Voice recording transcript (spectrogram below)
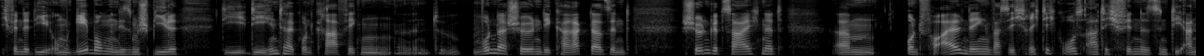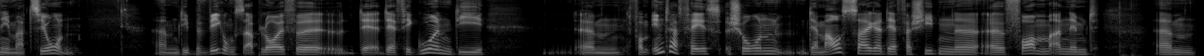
Ich finde die Umgebung in diesem Spiel, die, die Hintergrundgrafiken sind wunderschön, die Charakter sind schön gezeichnet ähm, und vor allen Dingen, was ich richtig großartig finde, sind die Animationen. Ähm, die Bewegungsabläufe der, der Figuren, die ähm, vom Interface schon der Mauszeiger, der verschiedene äh, Formen annimmt. Ähm,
